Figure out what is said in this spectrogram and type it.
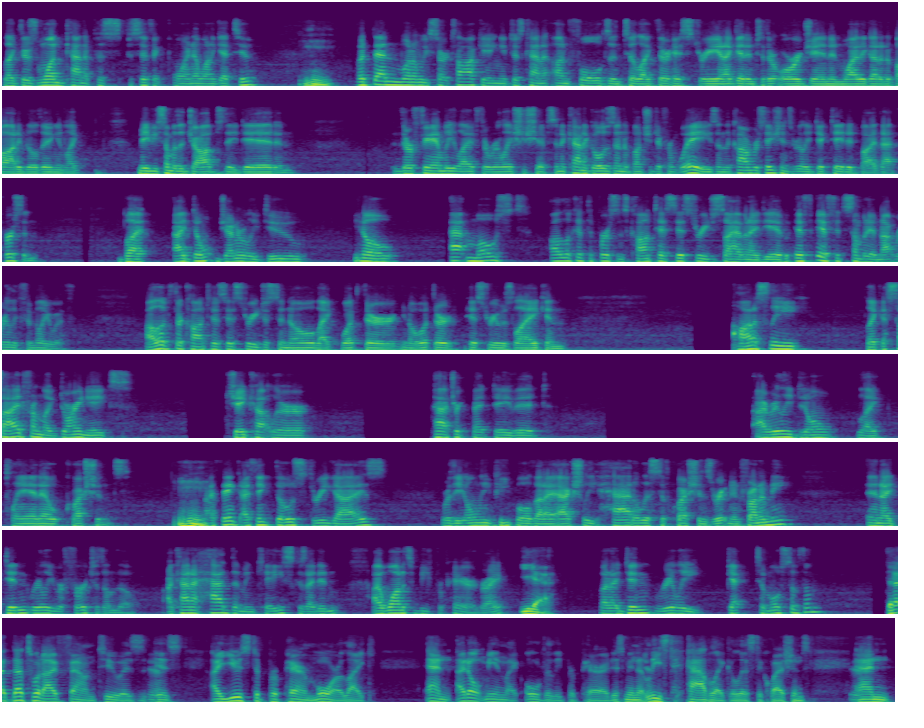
Like there's one kind of p- specific point I want to get to. Mhm. But then when we start talking, it just kind of unfolds into like their history, and I get into their origin and why they got into bodybuilding, and like maybe some of the jobs they did, and their family life, their relationships, and it kind of goes in a bunch of different ways. And the conversation is really dictated by that person. But I don't generally do, you know, at most I'll look at the person's contest history just so I have an idea if if it's somebody I'm not really familiar with. I'll look at their contest history just to know like what their you know what their history was like and honestly, like aside from like Dorian Yates, Jay Cutler, Patrick Bet David, I really don't like plan out questions. Mhm. I think I think those three guys were the only people that I actually had a list of questions written in front of me, and I didn't really refer to them though. I kind of had them in case because I didn't. I wanted to be prepared, right? Yeah. But I didn't really get to most of them. That that's what I've found too is Yeah. is I used to prepare more, like, and I don't mean like overly prepare. I just mean at Yeah. least have like a list of questions. Yeah. And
